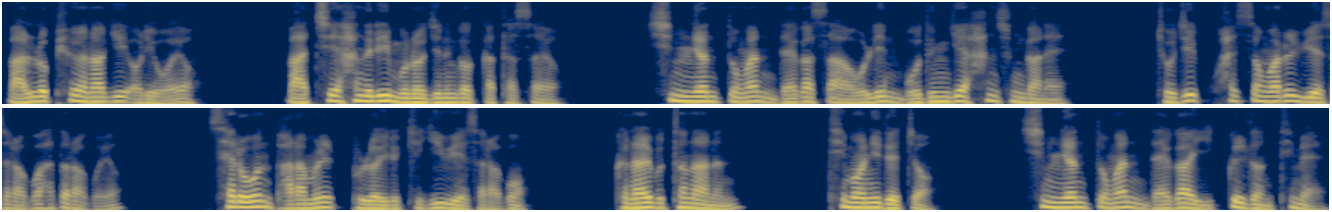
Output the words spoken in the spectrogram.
말로 표현하기 어려워요. 마치 하늘이 무너지는 것 같았어요. 10년 동안 내가 쌓아올린 모든 게 한순간에 조직 활성화를 위해서라고 하더라고요. 새로운 바람을 불러일으키기 위해서라고. 그날부터 나는 팀원이 됐죠. 10년 동안 내가 이끌던 팀에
